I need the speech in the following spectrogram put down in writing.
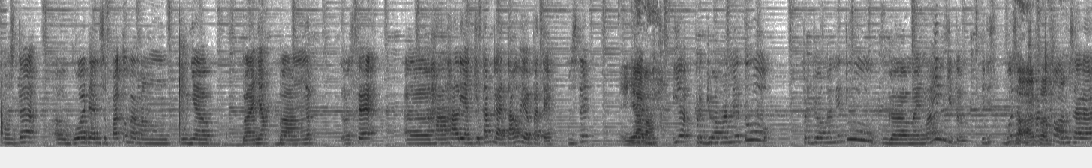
maksudnya gue dan Sepa tuh memang punya banyak banget maksudnya eh, hal-hal yang kita nggak tahu ya Pat ya maksudnya Iyalah. iya perjuangannya tuh perjuangannya tuh nggak main-main gitu jadi gue sama Sepat tuh Parah. kalau misalnya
